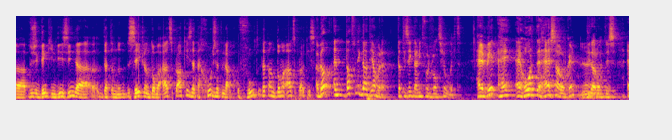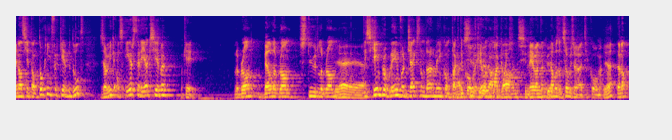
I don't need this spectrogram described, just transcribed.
Uh, dus ik denk in die zin dat dat een, zeker een domme uitspraak is, dat dat goed is, dat hij dat ook voelt dat dat een domme uitspraak is. Ah, wel, en dat vind ik dan het jammer, dat hij zich daar niet voor verontschuldigt. Hij, weet, hij, hij hoort de heisa ook, hè, die Ja. daar rond is. En als je het dan toch niet verkeerd bedoelt, zou ik als eerste reactie hebben... Oké, LeBron, bel LeBron, stuur LeBron. Ja, ja, ja. Het is geen probleem voor Jackson om daarmee in contact te komen. Heel gemakkelijk. gedaan, nee, want dan, was het sowieso uitgekomen. Dan had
